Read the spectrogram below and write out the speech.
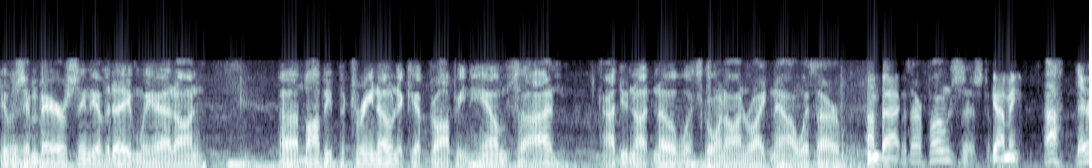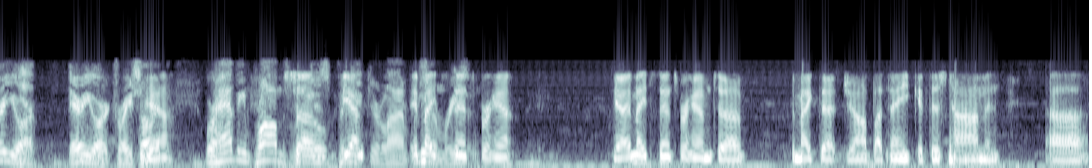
It was embarrassing the other day when we had on uh, Bobby Petrino, and it kept dropping him. So I, I do not know what's going on right now with our. I'm back with our phone system. Got me. Ah, there you are. There you are, Trey. Sorry. Yeah. We're having problems So with this yeah, particular line for it made some reason. sense for him. Yeah, it made sense for him to to make that jump. I think at this time, and uh,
